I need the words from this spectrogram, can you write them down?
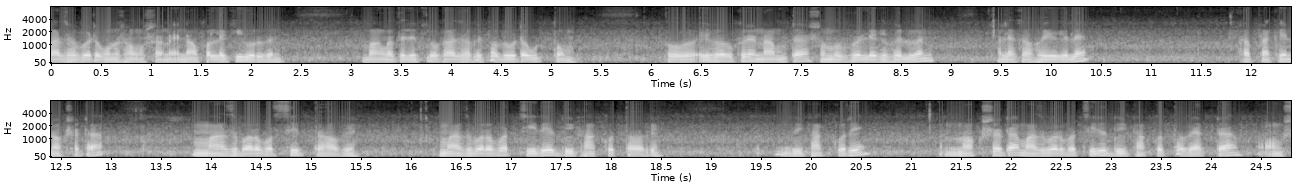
কাজ হবে, ওটা কোনো সমস্যা নেই না পারলে কী করবেন? বাংলাতে লিখলেও কাজ হবে, তবে ওটা উত্তম। তো এভাবে করে নামটা সুন্দর করে লিখে ফেলবেন। লেখা হয়ে গেলে আপনাকে নকশাটা মাঝ বরাবর ছিঁড়তে হবে। মাঝ বরাবর চিরে দুই ফাঁক করতে হবে। দুই ফাঁক করে নকশাটা মাঝ বরাবর চিরে দুই ফাঁক করতে হবে। একটা অংশ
